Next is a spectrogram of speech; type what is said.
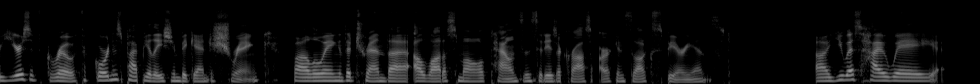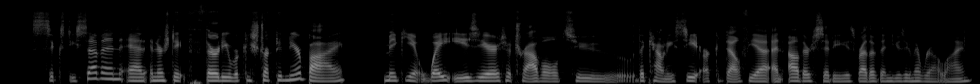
years of growth, Gurdon's population began to shrink, following the trend that a lot of small towns and cities across Arkansas experienced. Uh, U.S. Highway 67 and Interstate 30 were constructed nearby, making it way easier to travel to the county seat, Arkadelphia, and other cities rather than using the rail line.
